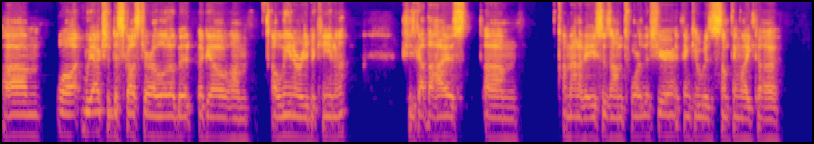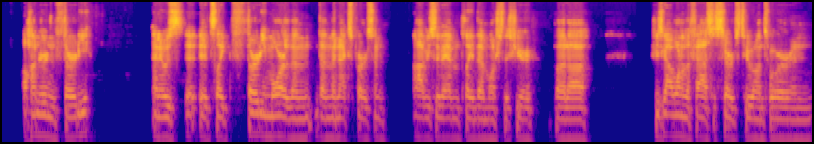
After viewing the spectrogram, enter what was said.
Um, well, we actually discussed her a little bit ago. Um, Alina Rybakina, she's got the highest um, amount of aces on tour this year. I think it was something like uh, 130, and it was it's like 30 more than than the next person. Obviously, they haven't played that much this year, but uh, she's got one of the fastest serves too on tour, and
